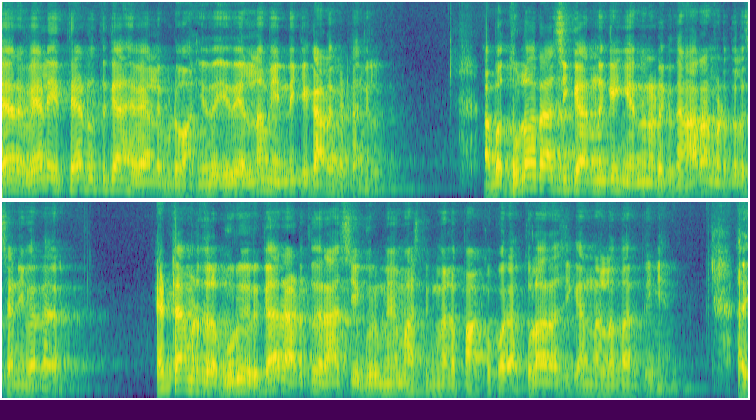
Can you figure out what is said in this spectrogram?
வேறு வேலையை தேடுறதுக்காக வேலை விடுவான். இது இது எல்லாமே இன்றைக்கி காலகட்டங்கள். அப்போ துலா ராசிக்காரனுக்கு இங்கே என்ன நடக்குது? ஆறாம் இடத்துல சனி வர்றாரு. எட்டாம் இடத்துல குரு இருக்கார். அடுத்தது ராசியை குரு மே மாதத்துக்கு மேலே பார்க்க போகிறார் துலா ராசிக்காரன் நல்லா தான் இருப்பீங்க. அது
